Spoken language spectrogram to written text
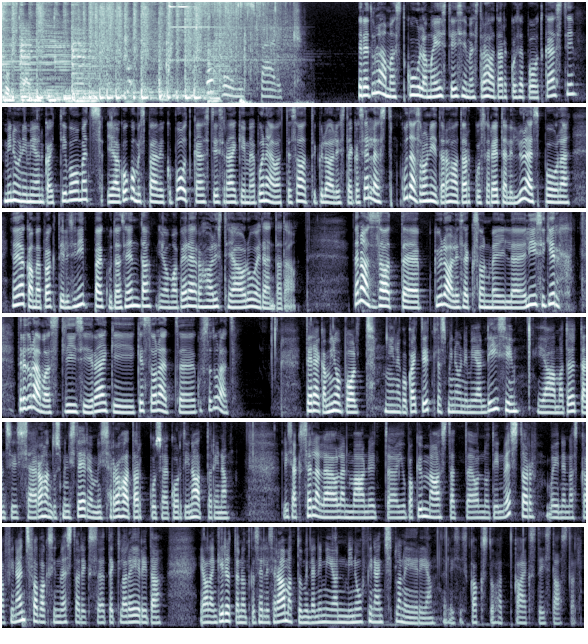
kogumispäev. kogumispäevik. tere tulemast kuulama Eesti esimest rahatarkuse podcasti. minu nimi on Kati Voomets ja kogumispäeviku podcastis räägime põnevate saatekülalistega sellest, kuidas ronida rahatarkuse redelil ülespoole ja jagame praktilisi nippe, kuidas enda ja oma pere rahalist heaolu edendada tänase saate külaliseks on meil Liisi Kirch. tere tulemast, Liisi, räägi, kes sa oled, kust sa tuled? Tere ka minu poolt, nii nagu Kati ütles, minu nimi on Liisi ja ma töötan siis Rahandusministeeriumis rahatarkuse koordinaatorina. lisaks sellele olen ma nüüd juba kümme aastat olnud investor, võin ennast ka finantsvabaks investoriks deklareerida. Ja olen kirjutanud ka sellise raamatu, mille nimi on Minu finantsplaneerija, see oli siis kaks tuhat kaheksateist aastal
